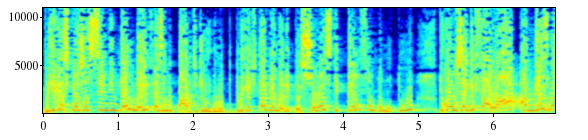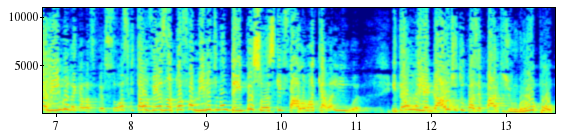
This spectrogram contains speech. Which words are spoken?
Por que, que as pessoas se sentem tão bem fazendo parte de um grupo? Porque tu está vendo ali pessoas que pensam como tu, tu consegue falar a mesma língua daquelas pessoas que talvez na tua família tu não tem pessoas que falam aquela língua. Então, o legal de tu fazer parte de um grupo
